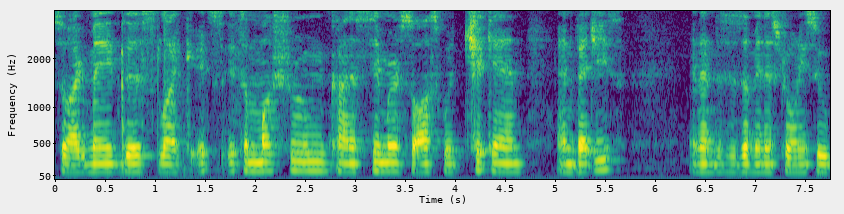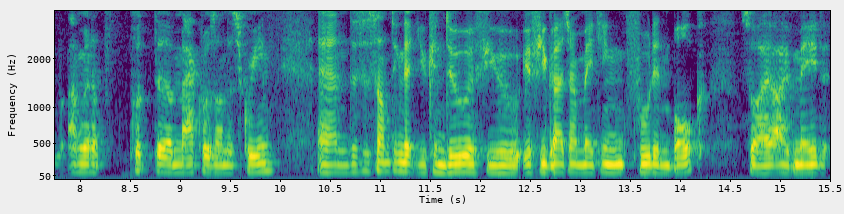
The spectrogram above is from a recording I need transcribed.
So I made this like it's it's a mushroom kind of simmer sauce with chicken and veggies. And then this is a minestrone soup. I'm gonna put the macros on the screen. And this is something that you can do if you if you guys are making food in bulk. So I, I've made,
